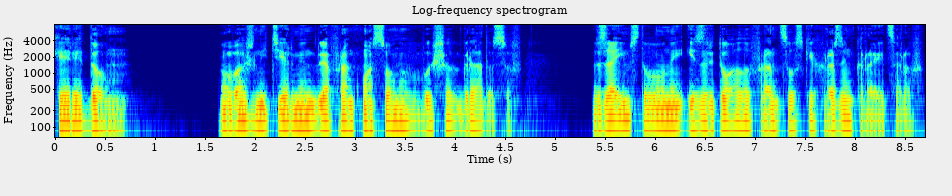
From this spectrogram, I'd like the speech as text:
Хередом. Важный термин для франкмасонов высших градусов, заимствованный из ритуала французских розенкрейцеров,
